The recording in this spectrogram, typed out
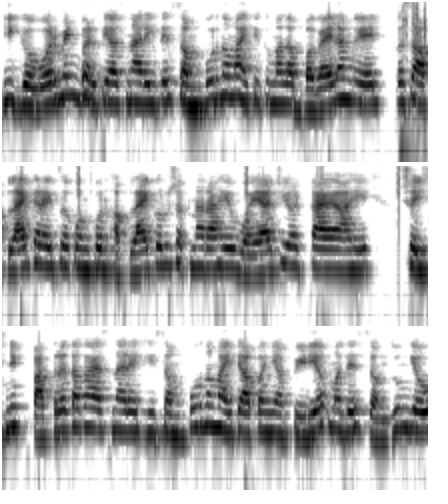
ही गव्हर्नमेंट भरती असणार आहे इथे संपूर्ण माहिती तुम्हाला बघायला मिळेल. कसं अप्लाय करायचं कोण कोण अप्लाय करू शकणार आहे वयाची अट काय आहे शैक्षणिक पात्रता काय असणार आहे ही संपूर्ण माहिती आपण या पीडीएफमध्ये समजून घेऊ.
